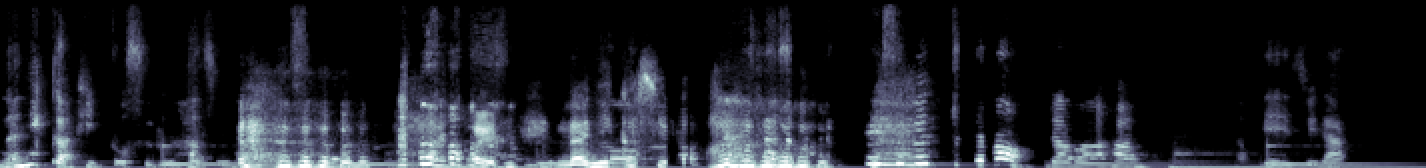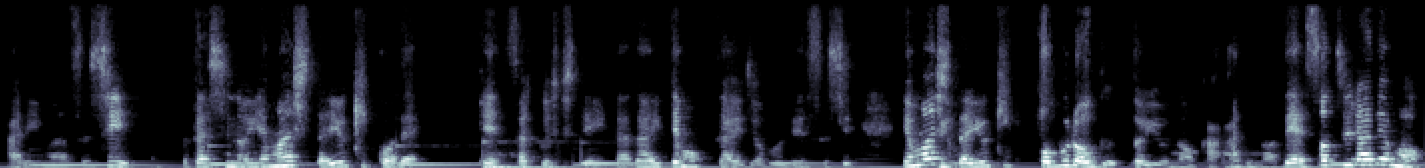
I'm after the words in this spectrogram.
何かヒットするはずなんです、はい、何かしら？Facebook でもフラワーハーモニーのページがありますし私の山下由紀子で検索していただいても大丈夫ですし山下由紀子ブログというのがあるのでそちらでも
